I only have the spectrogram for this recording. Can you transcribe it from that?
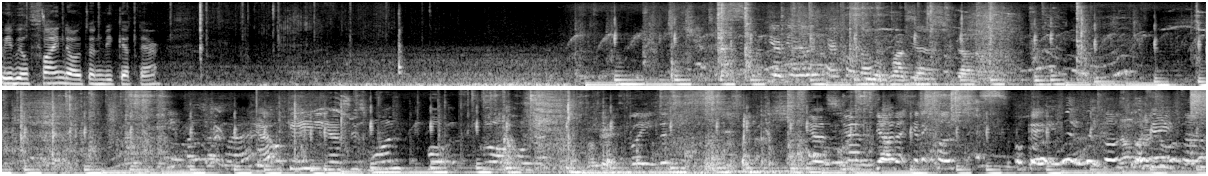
We will find out when we get there. Yeah. Yeah, okay, yes, this one. Go Okay. Wait, this Yes, yes, yeah, get it close. Okay. Close, okay. Close.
